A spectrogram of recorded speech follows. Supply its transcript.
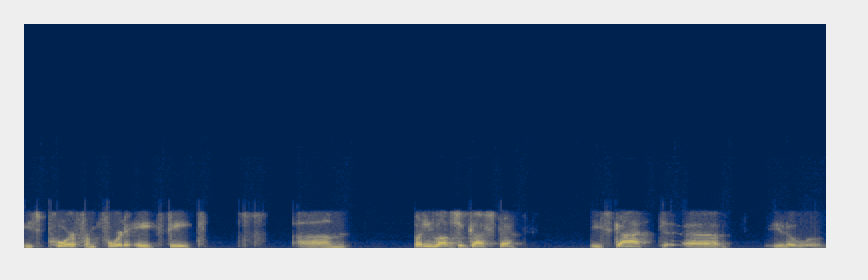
He's poor from four to eight feet. Um, but he loves Augusta. He's got, uh, you know,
